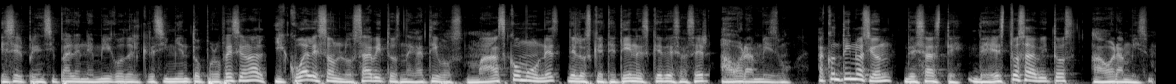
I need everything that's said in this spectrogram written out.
es el principal enemigo del crecimiento profesional y cuáles son los hábitos negativos más comunes de los que te tienes que deshacer ahora mismo. A continuación, deshazte de estos hábitos ahora mismo.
